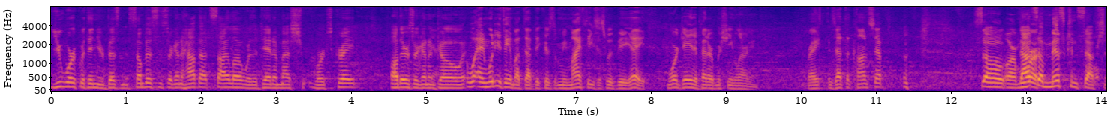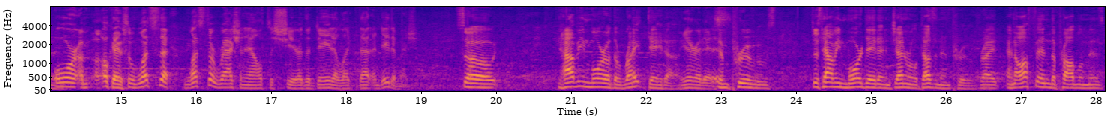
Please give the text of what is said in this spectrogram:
you work within your business. Some businesses are going to have that silo where the data mesh works great. Others are going to go, Well, And what do you think about that? Because I mean, my thesis would be, hey, more data, better machine learning. right? Is that the concept? So Or that's more- a misconception. Or, um, okay, so what's the, what's the rationale to share the data like that and data mesh? So having more of the right data Here it is. improves. Just having more data in general doesn't improve, right? And often the problem is,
